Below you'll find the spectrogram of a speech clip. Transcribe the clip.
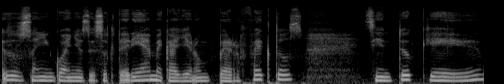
Esos 5 años de soltería me cayeron perfectos. Siento que...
